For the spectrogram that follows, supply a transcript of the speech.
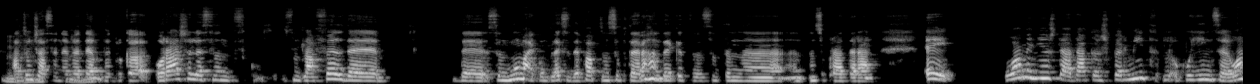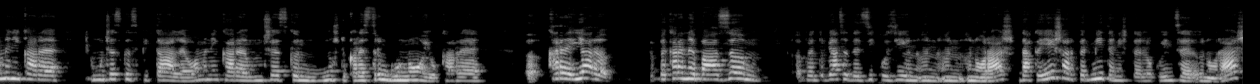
Mhm. Atunci să ne vedem, mhm. pentru că orașele sunt, sunt la fel de, de. sunt mult mai complexe, de fapt, în subteran decât sunt în, în, în suprateran. Ei, oamenii ăștia, dacă își permit locuințe, oamenii care muncesc în spitale, oamenii care muncesc în, nu știu, care strâng gunoiul, care, ă, care iară, pe care ne bazăm pentru viață de zi cu zi în, în, în, în oraș, dacă ei și-ar permite niște locuințe în oraș,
